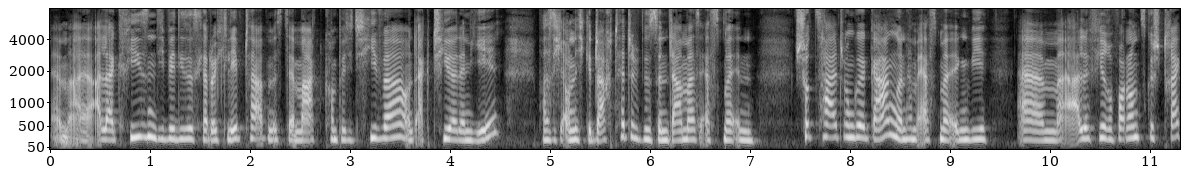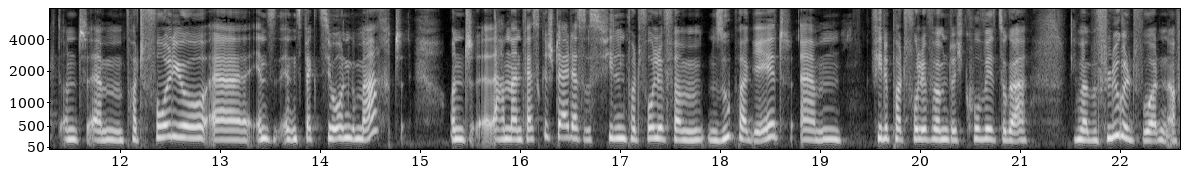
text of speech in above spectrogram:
ähm, aller Krisen, die wir dieses Jahr durchlebt haben, ist der Markt kompetitiver und aktiver denn je, was ich auch nicht gedacht hätte. Wir sind damals erstmal in Schutzhaltung gegangen und haben erstmal irgendwie ähm, alle Viere von uns gestreckt und ähm, Portfolio-Inspektion äh, gemacht und äh, haben dann festgestellt, dass es vielen Portfoliofirmen super geht. Ähm, viele Portfoliofirmen durch Covid sogar nicht mal beflügelt wurden auf,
